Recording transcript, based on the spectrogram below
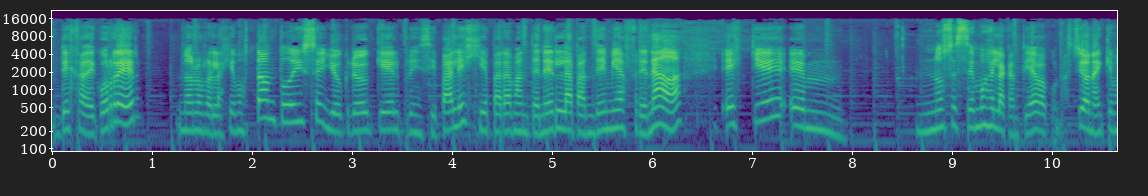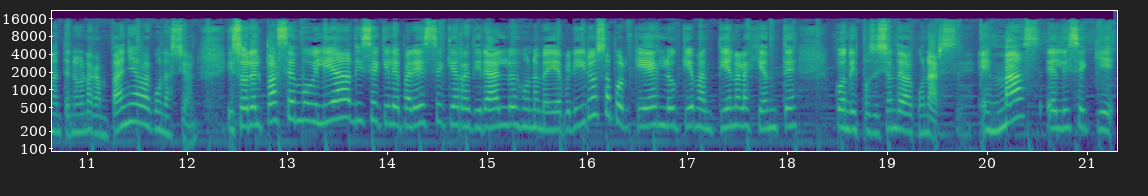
deja de correr. No nos relajemos tanto, dice. Yo creo que el principal eje para mantener la pandemia frenada es que... Em, no cesemos en la cantidad de vacunación, hay que mantener una campaña de vacunación. Y sobre el pase de movilidad, dice que le parece que retirarlo es una medida peligrosa porque es lo que mantiene a la gente con disposición de vacunarse. Es más, él dice que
